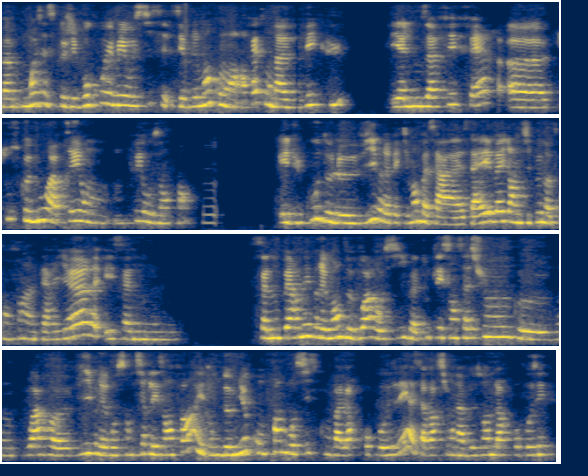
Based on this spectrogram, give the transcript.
Bah, moi, c'est ce que j'ai beaucoup aimé aussi, c'est vraiment qu'on en fait on a vécu et elle nous a fait faire euh, tout ce que nous après on, on fait aux enfants. Mm. Et du coup, de le vivre, effectivement, bah, ça, ça éveille un petit peu notre enfant intérieur et ça nous, ça nous permet vraiment de voir aussi bah, toutes les sensations que vont pouvoir euh, vivre et ressentir les enfants et donc de mieux comprendre aussi ce qu'on va leur proposer, à savoir si on a besoin de leur proposer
